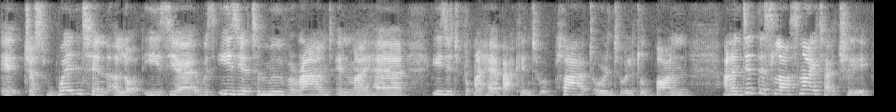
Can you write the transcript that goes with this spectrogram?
It just went in a lot easier. It was easier to move around in my hair, easier to put my hair back into a plait or into a little bun. And I did this last night actually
